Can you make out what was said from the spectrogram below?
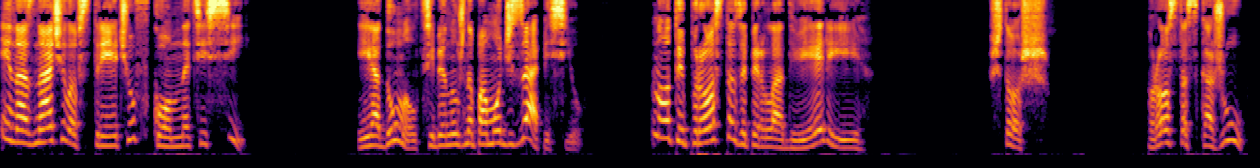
и назначила встречу в комнате Си. Я думал, тебе нужно помочь с записью, но ты просто заперла дверь и... Что ж, просто скажу,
